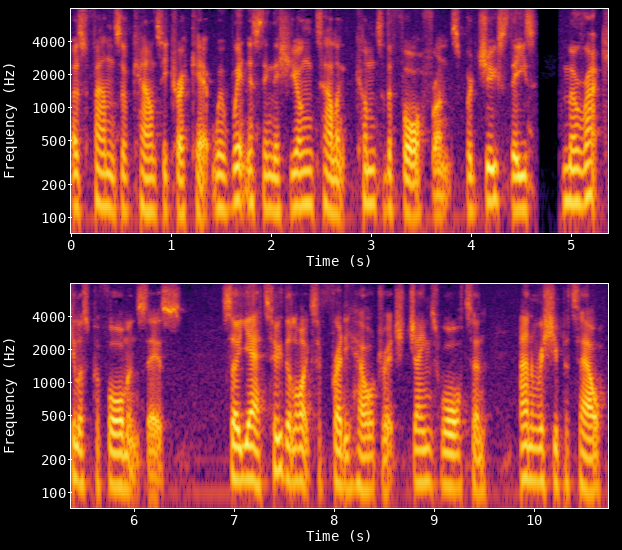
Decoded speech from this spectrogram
as fans of county cricket? We're witnessing this young talent come to the forefront, produce these miraculous performances. So, yeah, to the likes of Freddie Heldreich, James Wharton, and Rishi Patel,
